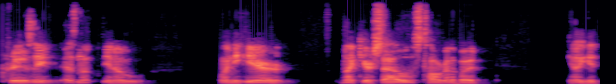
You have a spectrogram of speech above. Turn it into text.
crazy, isn't it? You know, when you hear like yourselves talking about, you know, you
